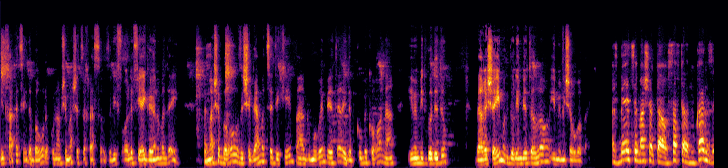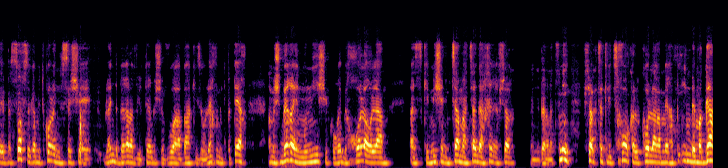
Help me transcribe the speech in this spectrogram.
נדחק הצידה. ברור לכולם שמה שצריך לעשות זה לפעול לפי ההיגיון המדעי. ומה שברור זה שגם הצדיקים הגמורים ביותר ידבקו בקורונה אם הם יתגודדו, והרשעים הגדולים ביותר לא, אם הם יישארו בבית. אז בעצם מה שאתה הוספת לנו כאן, זה בסוף זה גם את כל הנושא שאולי נדבר עליו יותר בשבוע הבא, כי זה הולך ומתפתח, המשבר האמוני שקורה בכל העולם, אז כמי שנמצא מהצד האחר, אפשר, אני מדבר על עצמי, אפשר קצת לצחוק על כל המרפאים במגע,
